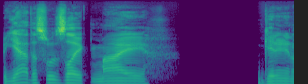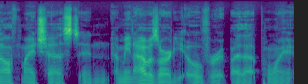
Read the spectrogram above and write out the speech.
but yeah, this was like my getting it off my chest and i mean i was already over it by that point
